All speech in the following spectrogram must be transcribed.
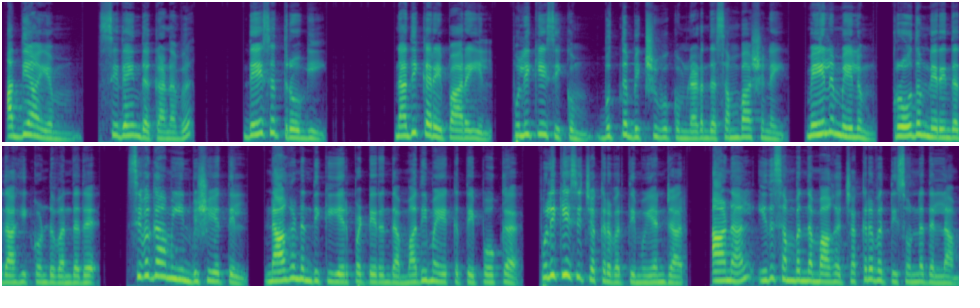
அத்தியாயம். சிதைந்த கனவு. தேசத்ரோகி. நதிக்கரை பாறையில் புலிகேசிக்கும் புத்த பிக்ஷுவுக்கும் நடந்த சம்பாஷணை மேலும் மேலும் குரோதம் நிறைந்ததாகிக் கொண்டு வந்தது. சிவகாமியின் விஷயத்தில் நாகநந்திக்கு ஏற்பட்டிருந்த மதிமயக்கத்தை போக்க புலிகேசி சக்கரவர்த்தி முயன்றார். ஆனால் இது சம்பந்தமாக சக்கரவர்த்தி சொன்னதெல்லாம்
